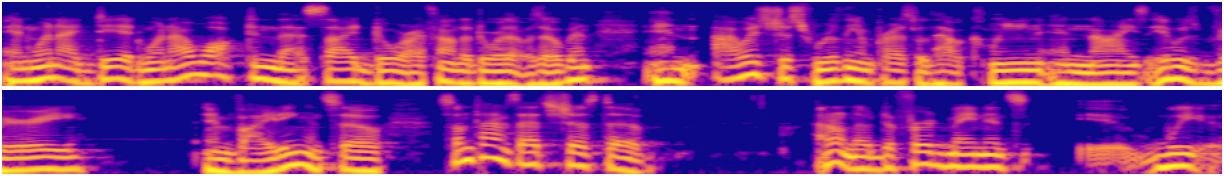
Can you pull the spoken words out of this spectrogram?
And when I did, when I walked in that side door, I found a door that was open, and I was just really impressed with how clean and nice it was. Very inviting, and so sometimes that's just a, I don't know, deferred maintenance. We.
